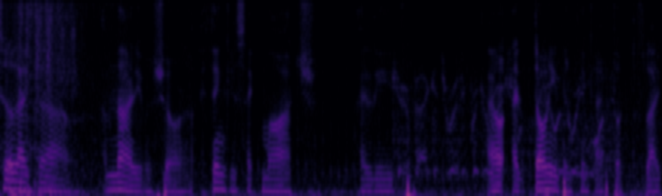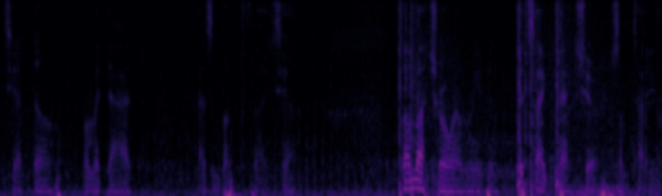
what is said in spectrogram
until like uh, I'm not even sure. I think it's like March. I leave. I don't, I don't even think I've booked the flights yet though. Well, my dad hasn't booked the flights yet, so I'm not sure when I'm leaving. It's like next year sometime now.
